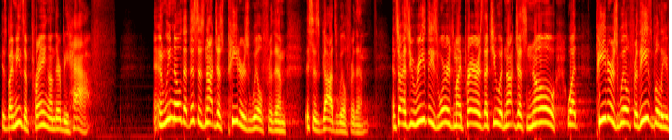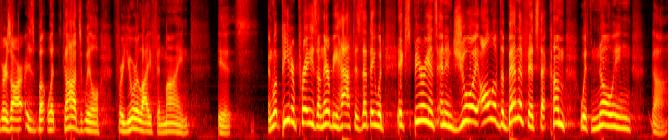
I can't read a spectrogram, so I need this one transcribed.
is by means of praying on their behalf. And we know that this is not just Peter's will for them, this is God's will for them. And so, as you read these words, my prayer is that you would not just know what Peter's will for these believers are, is but what God's will for your life and mine is. And what Peter prays on their behalf is that they would experience and enjoy all of the benefits that come with knowing God.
